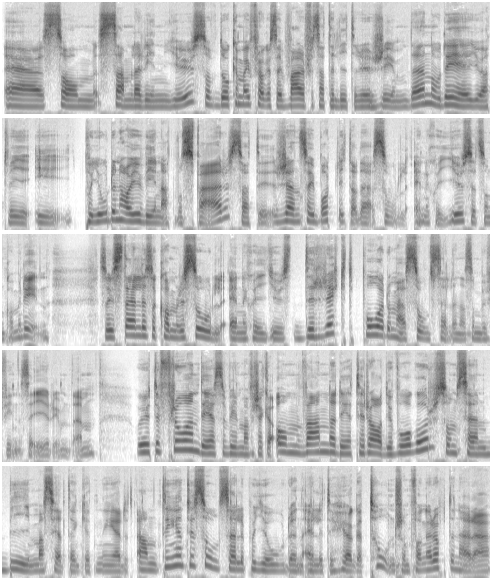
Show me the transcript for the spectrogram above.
eh, som samlar in ljus. Och då kan man ju fråga sig varför satelliter i rymden och det är ju att vi i, på jorden har ju vi en atmosfär så att det rensar ju bort lite av det här solenergiljuset som kommer in. Så istället så kommer det solenergiljus direkt på de här solcellerna som befinner sig i rymden. Och utifrån det så vill man försöka omvandla det till radiovågor som sen beamas helt enkelt ner antingen till solceller på jorden eller till höga torn som fångar upp den här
